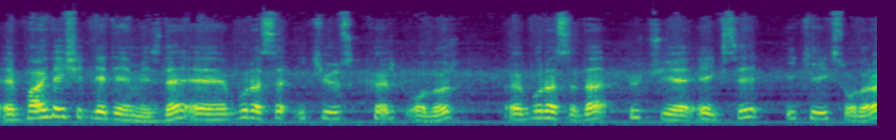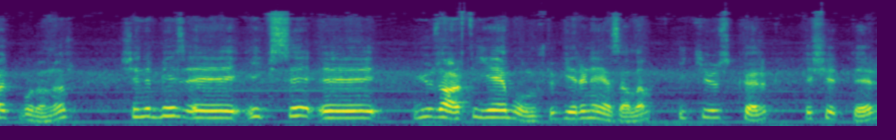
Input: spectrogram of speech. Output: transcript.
E, payda eşitlediğimizde e, burası 240 olur. E, burası da 3y eksi 2x olarak bulunur. Şimdi biz e, x'i e, 100 artı y bulmuştuk. Yerine yazalım. 240 eşittir.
